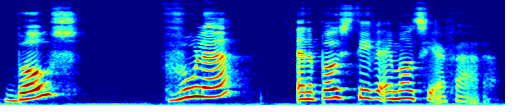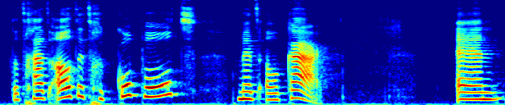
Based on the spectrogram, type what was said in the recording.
boos voelen en een positieve emotie ervaren. Dat gaat altijd gekoppeld met elkaar. En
